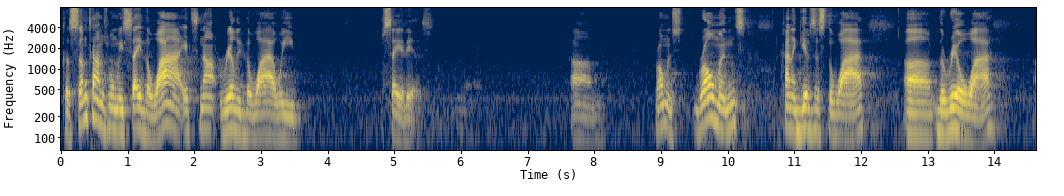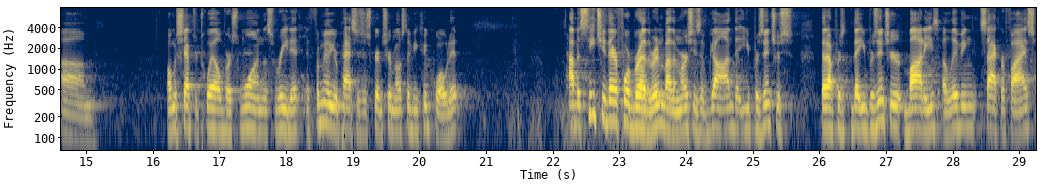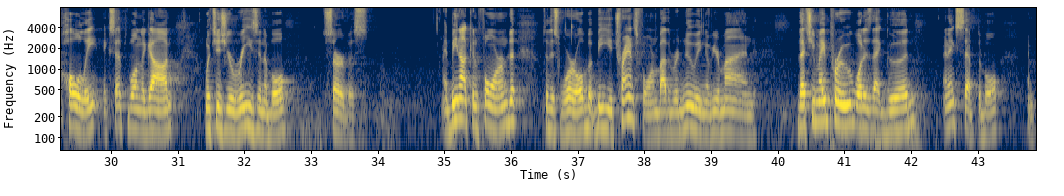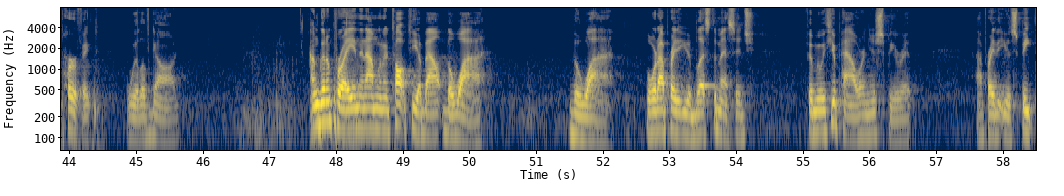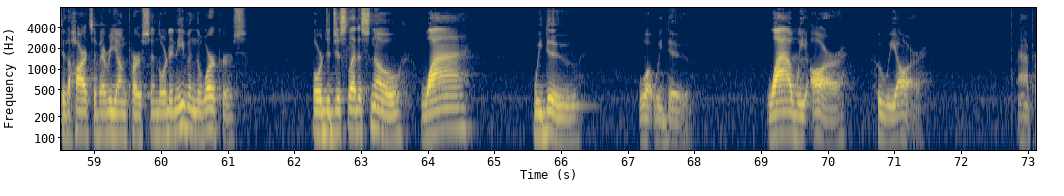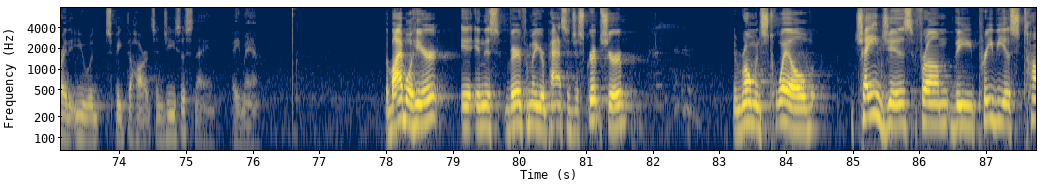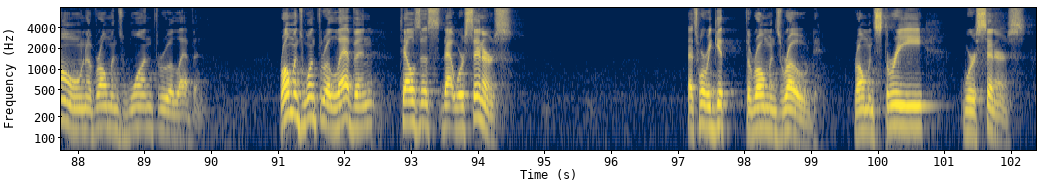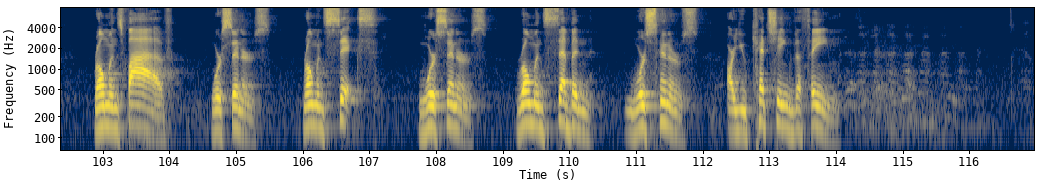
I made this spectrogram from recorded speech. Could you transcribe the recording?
Because sometimes when we say the why, it's not really the why we say it is. Um, Romans, Romans kind of gives us the why, uh, the real why. Um, Romans chapter 12, verse 1, let's read it. A familiar passage of Scripture, most of you could quote it. I beseech you, therefore, brethren, by the mercies of God, that you present your that, I, that you present your bodies a living sacrifice, holy, acceptable unto God, which is your reasonable service. And be not conformed to this world, but be ye transformed by the renewing of your mind, that you may prove what is that good and acceptable and perfect will of God. I'm going to pray and then I'm going to talk to you about the why. The why. Lord, I pray that you would bless the message. Fill me with your power and your spirit. I pray that you would speak to the hearts of every young person, Lord, and even the workers. Lord, to just let us know why we do what we do, why we are who we are. And I pray that you would speak to hearts. In Jesus' name, amen. The Bible here, in this very familiar passage of Scripture, in Romans 12, changes from the previous tone of Romans 1 through 11. Romans 1 through 11 tells us that we're sinners. That's where we get the Romans road. Romans 3, we're sinners. Romans 5, we're sinners. Romans 6, we're sinners. Romans 7, we're sinners. Are you catching the theme?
